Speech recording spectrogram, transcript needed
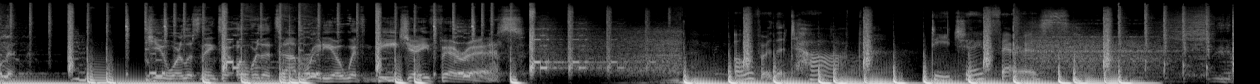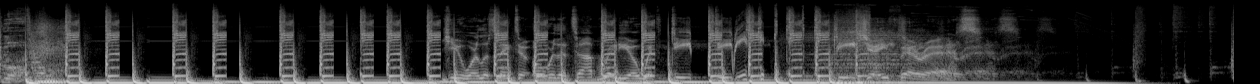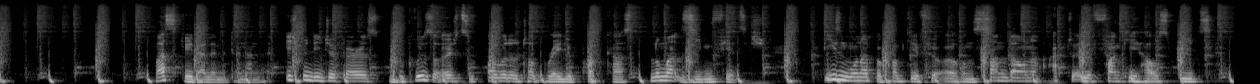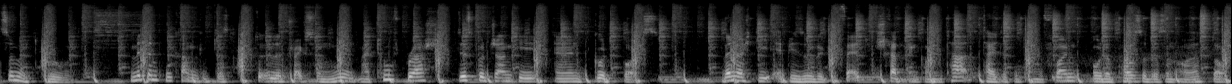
You are listening to Over the Top Radio with DJ Ferris. Over the top, DJ Ferris. You are listening to Over the Top Radio with D- D- DJ Ferris. Was geht alle miteinander? Ich bin DJ Ferris und begrüße euch zum Over the Top Radio Podcast Nummer 47. Diesen Monat bekommt ihr für euren Sundowner aktuelle Funky House Beats zum Mitgrooven. Mit dem Programm gibt es aktuelle Tracks von Me and My Toothbrush, Disco Junkie und Good Boys. Wenn euch die Episode gefällt, schreibt einen Kommentar, teilt es mit euren Freunden oder postet es in eurer Story.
